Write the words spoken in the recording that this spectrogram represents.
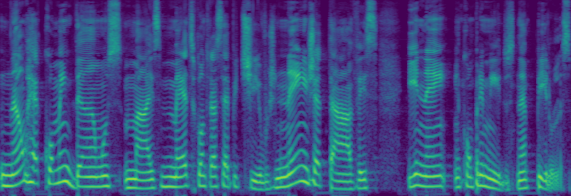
não recomendamos mais métodos contraceptivos, nem injetáveis e nem em comprimidos, né, pílulas.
